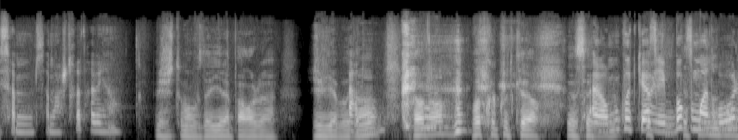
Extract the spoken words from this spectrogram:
ça marche très très bien. Justement, vous aviez la parole, euh, Julia Baudin. Non, non, votre coup de cœur. Alors, mon coup de cœur, qu'est-ce il est beaucoup moins drôle.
